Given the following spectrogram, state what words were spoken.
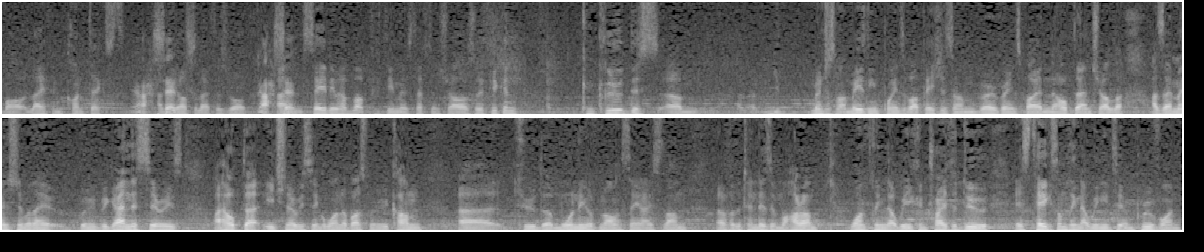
about life in context and the afterlife as well. Ahsant. And Sayyidi, we have about 15 minutes left, inshallah. So if you can conclude this, um, you mentioned some amazing points about patience. and I'm very, very inspired, and I hope that, inshallah, as I mentioned when I when we began this series, I hope that each and every single one of us, when we come uh, to the mourning of Imam Hussein Islam uh, for the 10 days of Muharram, one thing that we can try to do is take something that we need to improve on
